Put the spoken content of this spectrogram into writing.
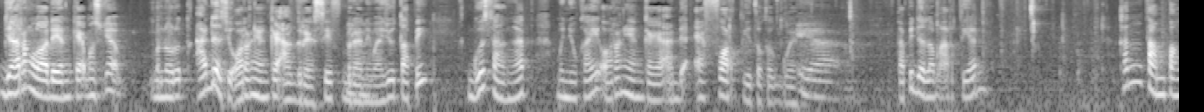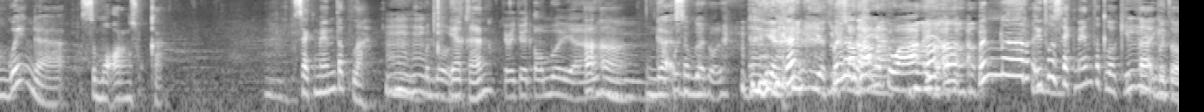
jarang loh ada yang kayak maksudnya menurut ada sih orang yang kayak agresif berani maju tapi gue sangat menyukai orang yang kayak ada effort gitu ke gue iya tapi dalam artian kan tampang gue nggak semua orang suka segmented lah betul. ya kan Cewek-cewek tomboy ya. Heeh, nggak Aku sem- juga soalnya. Iya kan? Iya, susah Bener banget, ya? Wak. Heeh, bener, itu segmented loh kita gitu.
